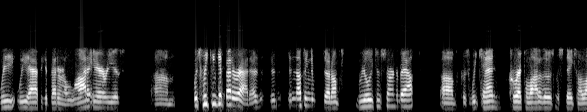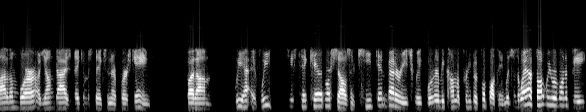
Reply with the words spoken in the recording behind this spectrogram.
We we have to get better in a lot of areas, um, which we can get better at. There's, there's nothing that I'm really concerned about because um, we can correct a lot of those mistakes, and a lot of them were young guys making mistakes in their first game. But um, we ha- if we just take care of ourselves and keep getting better each week, we're going to become a pretty good football team, which is the way I thought we were going to be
